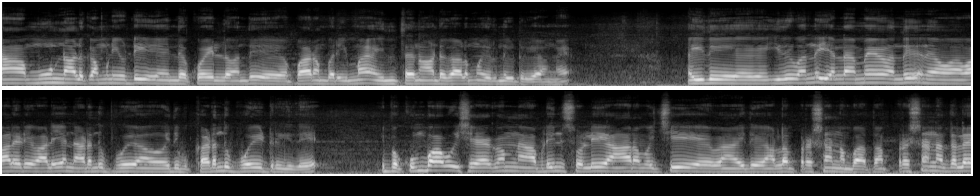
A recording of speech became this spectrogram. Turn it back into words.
நான் மூணு நாலு கம்யூனிட்டி இந்த கோயிலில் வந்து பாரம்பரியமாக இந்த நாடு காலமாக இருந்துகிட்டு இருக்காங்க. இது இது வந்து எல்லாமே வந்து வாழையடி வாழையாக நடந்து போய் இது கடந்து போயிட்டுருக்குது. இப்போ கும்பாபிஷேகம் அப்படின்னு சொல்லி ஆரம்பித்து இது எல்லாம் பிரசன்னம் பார்த்தோம். பிரசன்னத்தில்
